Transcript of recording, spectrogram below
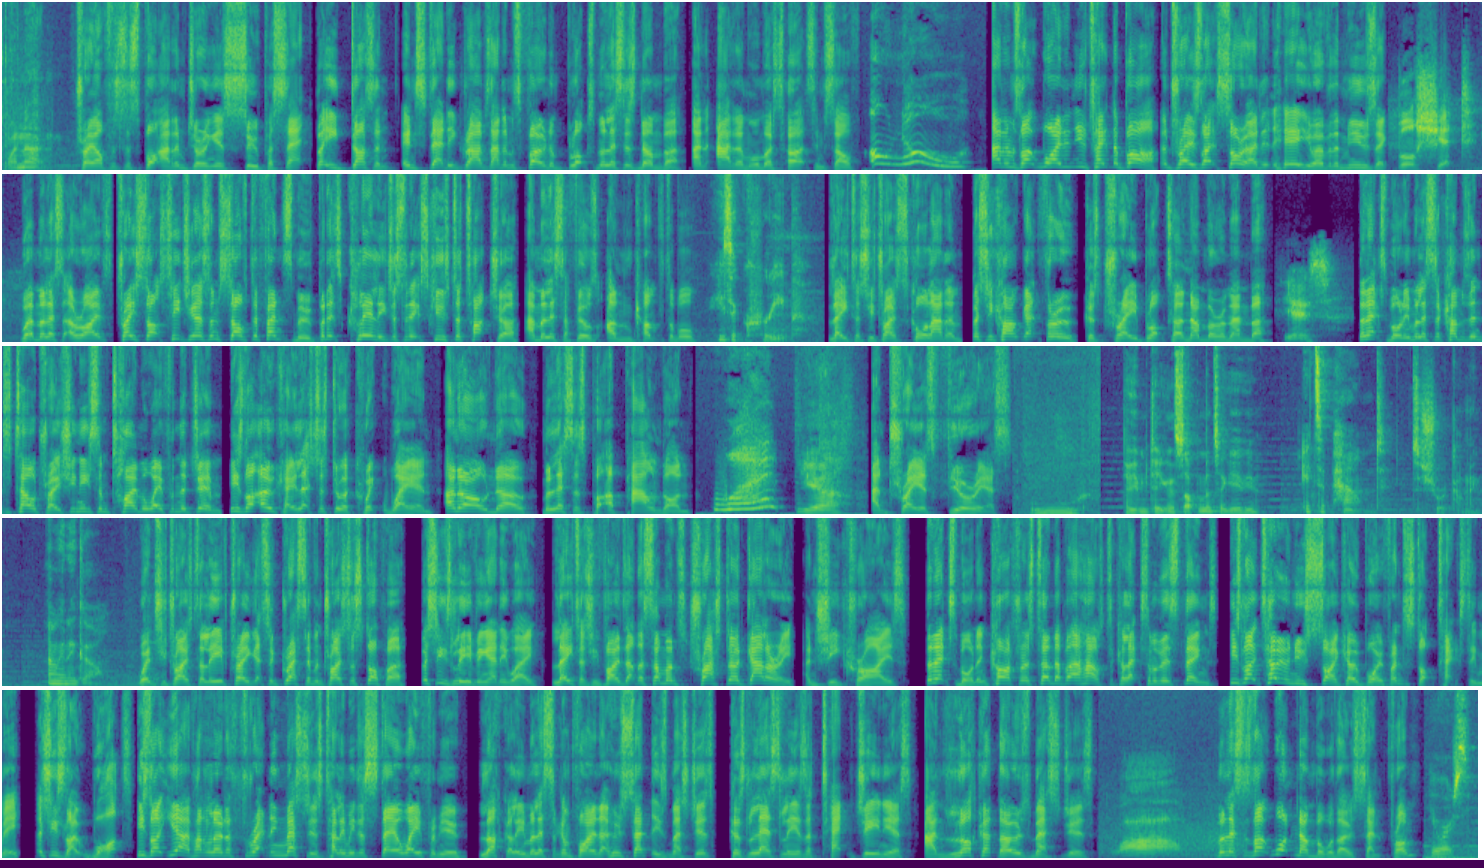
Why not? Trey offers to spot Adam during his superset, but he doesn't. Instead, he grabs Adam's phone and blocks Melissa's number, and Adam almost hurts himself. Oh no! Adam's like, why didn't you take the bar? And Trey's like, sorry, I didn't hear you over the music. Bullshit. When Melissa arrives, Trey starts teaching her some self defense move, but it's clearly just an excuse to touch her, and Melissa feels uncomfortable. He's a creep. Later, she tries to call Adam, but she can't get through because Trey blocked her number, remember? Yes. The next morning, Melissa comes in to tell Trey she needs some time away from the gym. He's like, okay, let's just do a quick weigh in. And oh no, Melissa's put a pound on. What? Yeah. And Trey is furious. Ooh. Have you been taking the supplements I gave you? It's a pound. It's a shortcoming. I'm gonna go. When she tries to leave, Trey gets aggressive and tries to stop her, but she's leaving anyway. Later, she finds out that someone's trashed her gallery, and she cries. The next morning, Carter has turned up at her house to collect some of his things. He's like, Tell your new psycho boyfriend to stop texting me. And she's like, What? He's like, Yeah, I've had a load of threatening messages telling me to stay away from you. Luckily, Melissa can find out who sent these messages because Leslie is a tech genius. And look at those messages. Wow. Melissa's like, What number were those sent from? Yours.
